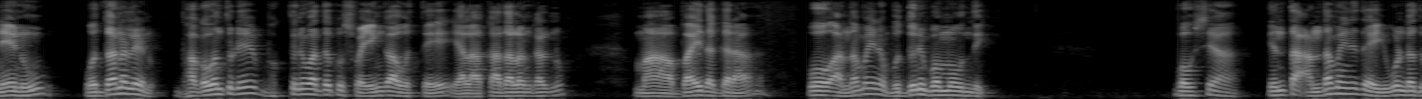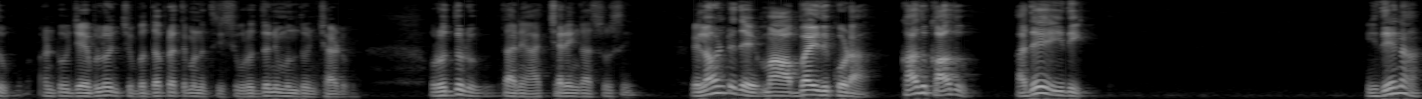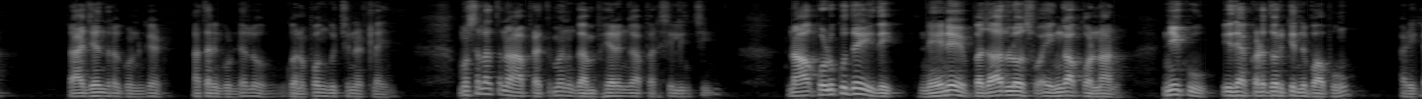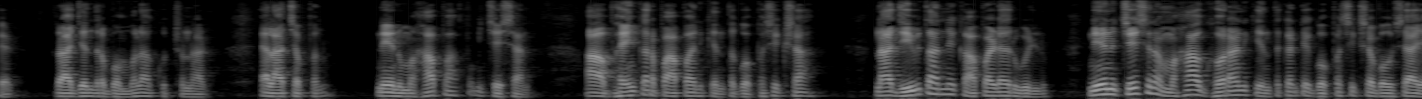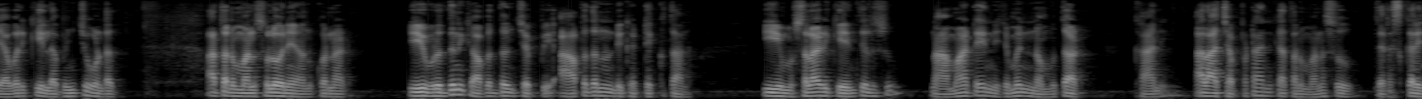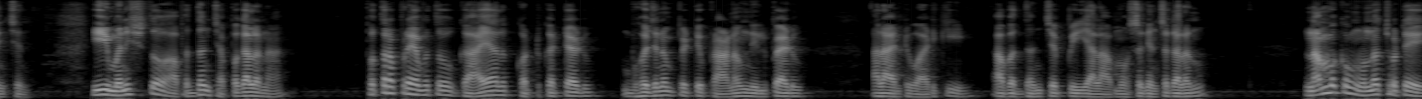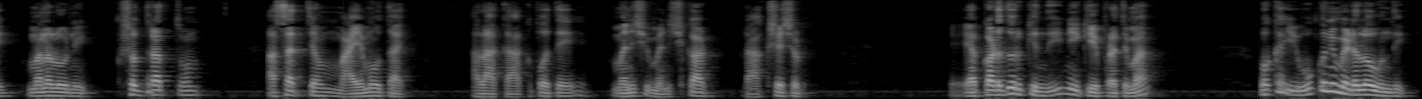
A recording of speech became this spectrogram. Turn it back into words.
నేను వద్దనలేను. భగవంతుడే భక్తుని వద్దకు స్వయంగా వస్తే ఎలా కాదనగలను? మా అబ్బాయి దగ్గర ఓ అందమైన బుద్ధుని బొమ్మ ఉంది. బహుశా ఇంత అందమైనది అయి ఉండదు అంటూ జేబులోంచి బుద్ధ ప్రతిమను తీసి వృద్ధుని ముందుంచాడు. వృద్ధుడు దాన్ని ఆశ్చర్యంగా చూసి ఇలాంటిదే మా అబ్బాయిది కూడా. కాదు కాదు. అదే ఇది. ఇదేనా? రాజేంద్ర గుండెగాడు అతని గుండెలో గుణపంగుచ్చినట్లయింది ముసలతను ఆ ప్రతిమను గంభీరంగా పరిశీలించి నా కొడుకుదే ఇది. నేనే బజారులో స్వయంగా కొన్నాను. నీకు ఇది ఎక్కడ దొరికింది బాబు? అడిగాడు. రాజేంద్ర బొమ్మలా కూర్చున్నాడు. ఎలా చెప్పను? నేను మహాపాపం చేశాను. ఆ భయంకర పాపానికి ఎంత గొప్ప శిక్ష? నా జీవితాన్నే కాపాడారు వీళ్ళు. నేను చేసిన మహాఘోరానికి ఎంతకంటే గొప్ప శిక్ష బహుశా ఎవరికీ లభించి ఉండదు. అతను మనసులోనే అనుకున్నాడు. ఈ వృద్ధునికి అబద్ధం చెప్పి ఆపద నుండి గట్టెక్కుతాను. ఈ ముసలాడికి ఏం తెలుసు? నా మాటే నిజమని నమ్ముతాడు. కానీ అలా చెప్పటానికి అతను మనసు తిరస్కరించింది. ఈ మనిషితో అబద్ధం చెప్పగలనా? పుత్రప్రేమతో గాయాలు కట్టుకట్టాడు. భోజనం పెట్టి ప్రాణం నిలిపాడు. అలాంటి వాడికి అబద్ధం చెప్పి ఎలా మోసగించగలను? నమ్మకం ఉన్న చోటే మనలోని క్షుద్రత్వం అసత్యం మాయమవుతాయి. అలా కాకపోతే మనిషి మనిషి కాడు రాక్షసుడు. ఎక్కడ దొరికింది నీకు ఈ ప్రతిమ? ఒక యువకుని మెడలో ఉంది.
